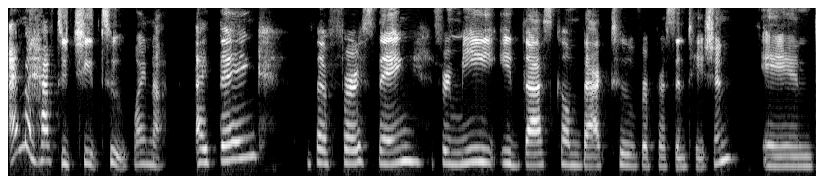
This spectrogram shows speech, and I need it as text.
I might have to cheat too. Why not? I think the first thing for me, it does come back to representation and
